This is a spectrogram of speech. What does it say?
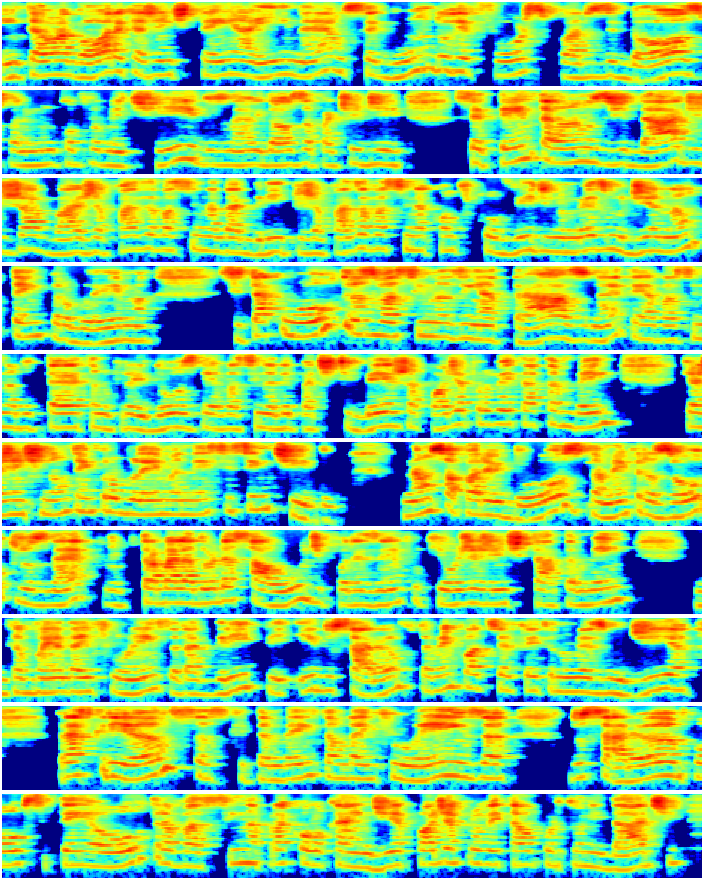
Então, agora que a gente tem aí, né, o segundo reforço para os idosos, para imunocomprometidos, né, idosos a partir de 70 anos de idade já vai, já faz a vacina da gripe, já faz a vacina contra o Covid no mesmo dia, não tem problema. Se está com outras vacinas em atraso, né, tem a vacina do tétano para idoso, tem a vacina da hepatite B, já pode aproveitar também, que a gente não tem problema nesse sentido não só para o idoso, também para os outros, né? Para o trabalhador da saúde, por exemplo, que hoje a gente está também em campanha da influenza, da gripe e do sarampo, também pode ser feito no mesmo dia. Para as crianças que também estão da influenza, do sarampo, ou se tenha outra vacina para colocar em dia, pode aproveitar a oportunidade,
